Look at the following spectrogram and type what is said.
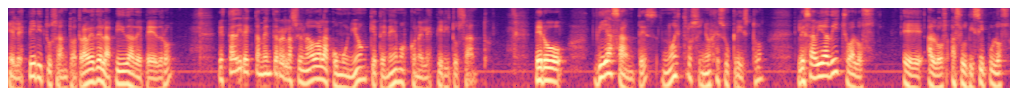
el Espíritu Santo a través de la vida de Pedro está directamente relacionado a la comunión que tenemos con el Espíritu Santo. Pero días antes, nuestro Señor Jesucristo les había dicho a, los, eh, a, los, a sus discípulos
